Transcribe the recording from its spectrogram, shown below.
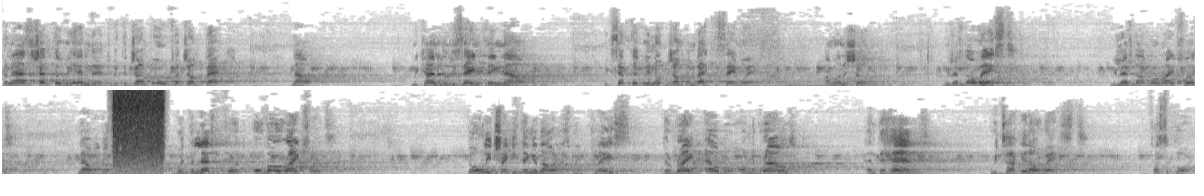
The last chapter we ended with the jump over, jump back. Now, we kind of do the same thing now, except that we're not jumping back the same way. I'm going to show you. We lift our waist, we lift up our right foot. Now we go with the left foot over our right foot. The only tricky thing about it is we place the right elbow on the ground and the hand we tuck in our waist for support.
